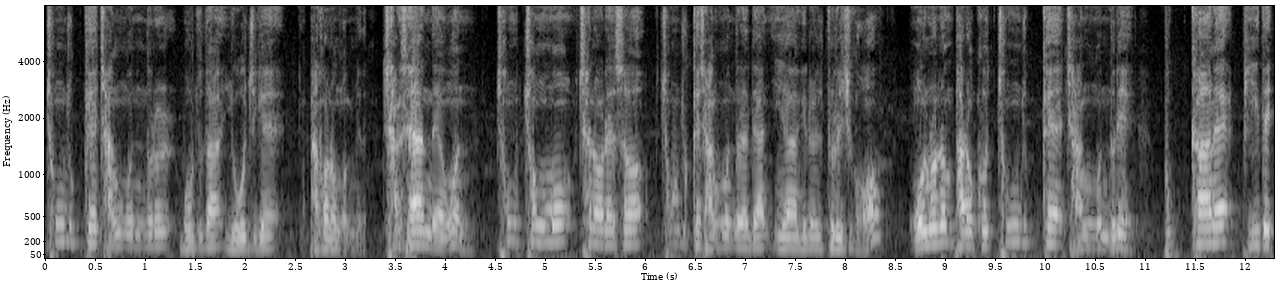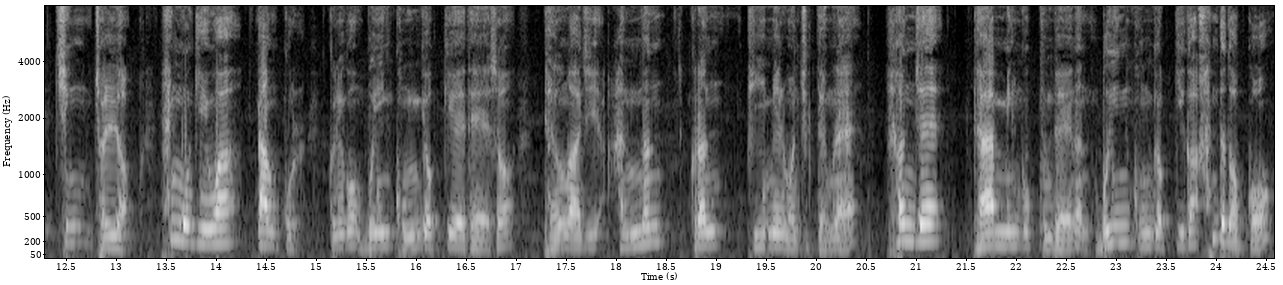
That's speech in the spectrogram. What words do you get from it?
청주회 장군들을 모두 다 요직에 박아놓은 겁니다. 자세한 내용은 청청모 채널에서 청주회 장군들에 대한 이야기를 들으시고 오늘은 바로 그 청주회 장군들이 북한의 비대칭 전력, 핵무기와 땅굴, 그리고 무인 공격기에 대해서 대응하지 않는 그런 비밀 원칙 때문에 현재 대한민국 군대에는 무인 공격기가 한 대도 없고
